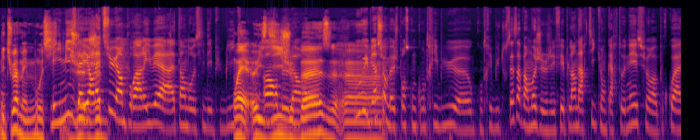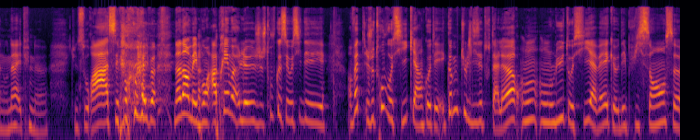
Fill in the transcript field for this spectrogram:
Mais tu vois, mais moi aussi. Mais ils misent d'ailleurs je- là-dessus, hein, pour arriver à atteindre aussi des publics. Ouais, eux ils se disent je leur, buzz. Oui, oui, bien sûr, mais je pense qu'on contribue, on contribue tout ça. ça. Enfin, moi, j'ai fait plein d'articles qui ont cartonné sur euh, pourquoi Hanouna est une, est une sourasse et pourquoi. Non, non, mais bon, après, moi, le- je trouve que c'est aussi des... En fait, je trouve aussi qu'il y a un côté... et Comme tu le disais tout à l'heure, on, on lutte aussi avec euh, des puissances euh,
